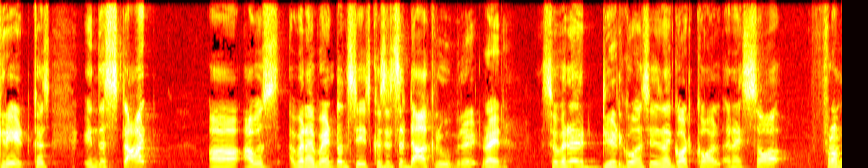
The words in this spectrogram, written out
great because in the start uh, i was when i went on stage because it's a dark room right Right. so when i did go on stage and i got called and i saw from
